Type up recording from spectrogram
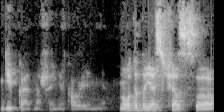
гибкое отношение ко времени. Но вот это я сейчас... Э,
